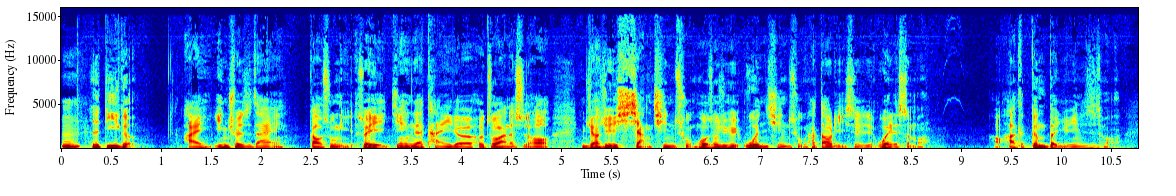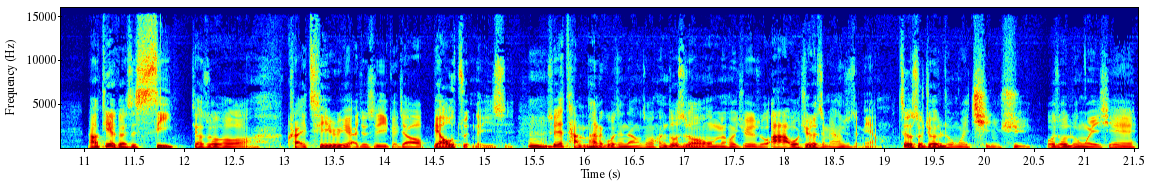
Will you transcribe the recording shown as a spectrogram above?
嗯，这是第一个 I interest 在告诉你的。所以今天你在谈一个合作案的时候，你就要去想清楚，或者说去问清楚，他到底是为了什么？好，它的根本原因是什么？然后第二个是 C，叫做 criteria，就是一个叫标准的意思。嗯，所以在谈判的过程当中，很多时候我们会觉得说啊，我觉得怎么样就怎么样，这个时候就会沦为情绪，或者说沦为一些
